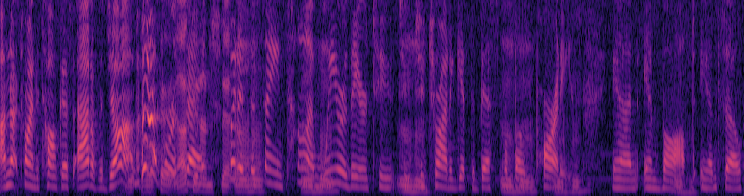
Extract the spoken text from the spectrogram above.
I'm not trying to talk us out of a job Okay, per se, but at the Uh-huh. same time, we are there to, to, to try to get the best for both parties Mm-hmm. and involved. Mm-hmm. And so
